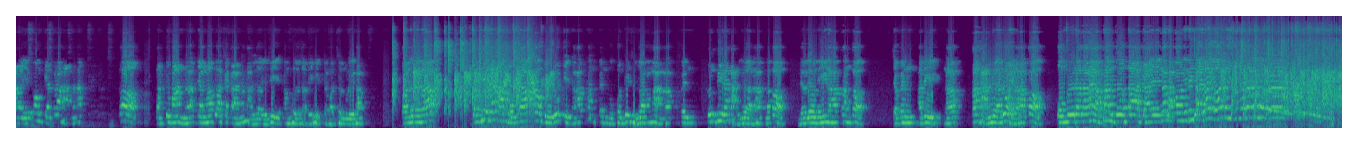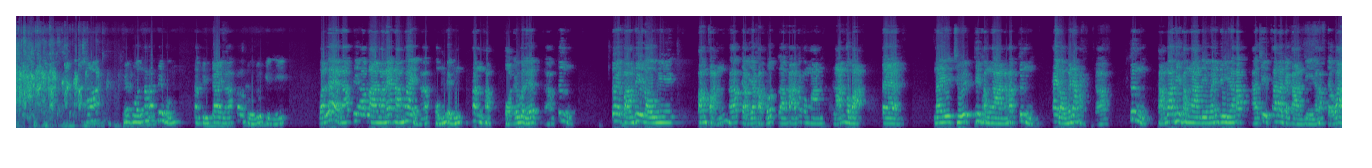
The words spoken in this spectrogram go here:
จ่ายก้องเกียรติกล้าหาญนะครับ ก็ปัจจุบันนะครับยังรับราชการทหารเรืออยู่ที่อำเภอสัตหีบจังหวัดชลบุรีครับก่อนเลยนะครับคนที่แนะนำผมนะครับเข้าสู่ธุรกิจนะครับ ท่านเป็นบุคคลที่สุดยอดมากๆนะครับ เป็นรุ่นพี่ทหารเรือนะครับ แล้วก็เร็วๆนี้นะครับ ท่านก็จะเป็นอดีตนะครับทหารเรือด้วยนะครับ ก็ปมมือดังๆให้กับท่านโกนตาใจนักกรนิติชัยไร้ร้อยหนึ่งครับเหตุผลนะครับที่ผม ตัดสินใจนะเข้าสู่ธุรกิจนี้ วันแรกนะครับที่อัพไลน์มาแนะนำให้นะครับ ผมเห็นท่านขับฟอร์ดเอเวอเรสต์นะครับ ซึ่งด้วยความที่เรามีความฝันนะครับอยากจะขับรถราคาสักประมาณล้านกว่าบาท แต่ในชีวิตที่ทำงานนะครับ ซึ่งให้เราไม่ได้นะครับ ซึ่งถามว่าที่ทำงานดีไหมดีนะครับ อาชีพข้าราชการดีนะครับ แต่ว่า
